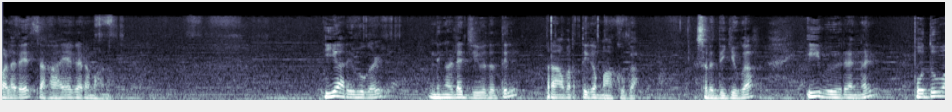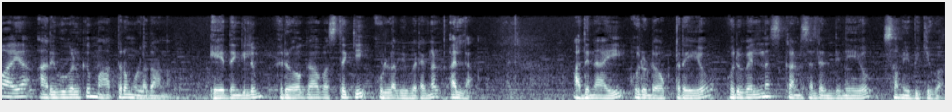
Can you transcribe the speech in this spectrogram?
വളരെ സഹായകരമാണ്. ഈ അറിവുകൾ നിങ്ങളുടെ ജീവിതത്തിൽ പ്രാവർത്തികമാക്കുക. ശ്രദ്ധിക്കുക ഈ വിവരങ്ങൾ പൊതുവായ അറിവുകൾക്ക് മാത്രമുള്ളതാണ്. ഏതെങ്കിലും രോഗാവസ്ഥയ്ക്ക് ഉള്ള വിവരങ്ങൾ അല്ല. അതിനായി ഒരു ഡോക്ടറെയോ ഒരു വെൽനസ് കൺസൾട്ടന്റിനെയോ സമീപിക്കുക.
